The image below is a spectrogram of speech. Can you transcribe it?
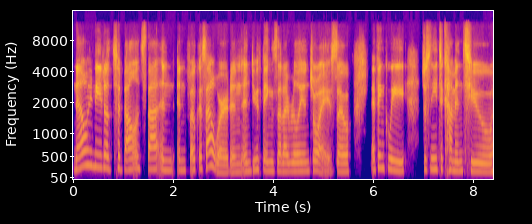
Now i need to, to balance that and and focus outward and and do things that i really enjoy. So i think we just need to come into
